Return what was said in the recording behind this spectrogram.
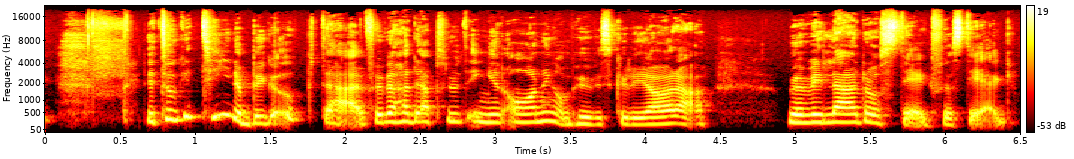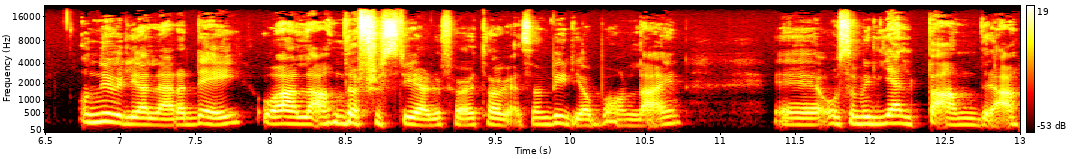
det tog ju tid att bygga upp det här för vi hade absolut ingen aning om hur vi skulle göra. Men vi lärde oss steg för steg. Och nu vill jag lära dig och alla andra frustrerade företagare som vill jobba online eh, och som vill hjälpa andra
